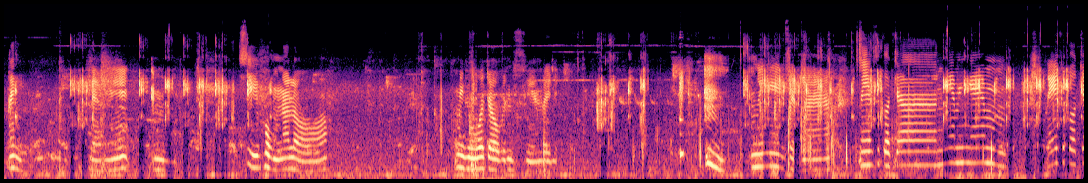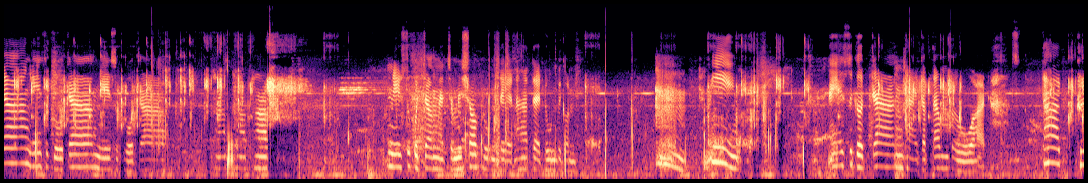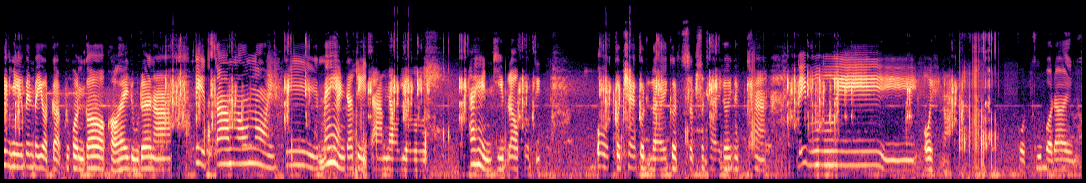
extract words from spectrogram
นี่แบบนี้อืมสีผมนะหรอ ไม่รู้ว่าจะเอาเป็นสีอะไรเนี่ย นี่เสร็จแล้วนี่สกจังเงียมเงียมนี่สกจังนี่สกจังนี่สกจังฮับฮับฮับนี่สกจังเนี่ยจะไม่ชอบโดนแดดนะฮะแต่โดนไปก่อนนี่นี่สกอจังถ่ายกับตำรวจถ้า คลิปนี้เป็นประโยชน์กับทุกคนก็ขอให้ดูด้วยนะ ติดตามเราหน่อยที่ไม่เห็นจะติดตามเราเยอะถ้าเห็นคลิปเรากดติดโปรดกดแชร์กดไลค์กด subscribe ด้วยนะคะบ๊ายบายโอ้ยนะกดคือบ่ได้นะ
